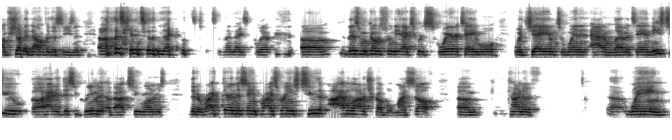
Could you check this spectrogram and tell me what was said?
I'm shutting it down for the season. Uh, let's get to the next. Let's get to the next clip. Um, this one comes from the expert square table with JMToWin and Adam Levitan. These two uh, had a disagreement about two runners that are right there in the same price range. Two that I have a lot of trouble myself, um, kind of uh, weighing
